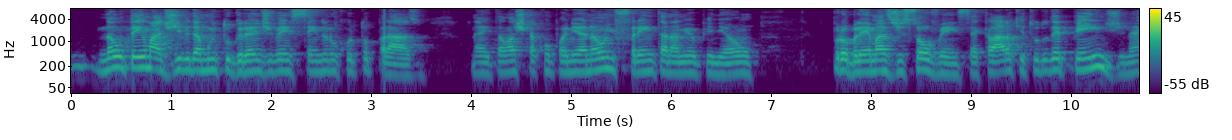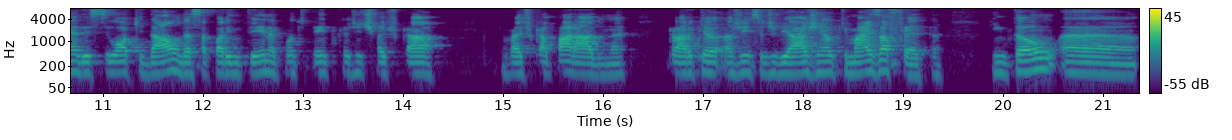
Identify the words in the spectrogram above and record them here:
não tem uma dívida muito grande vencendo no curto prazo. Né? Então, acho que a companhia não enfrenta, na minha opinião, problemas de solvência. É claro que tudo depende né, desse lockdown, dessa quarentena, quanto tempo que a gente vai ficar, vai ficar parado. Né? Claro que a agência de viagem é o que mais afeta. Então, uh,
